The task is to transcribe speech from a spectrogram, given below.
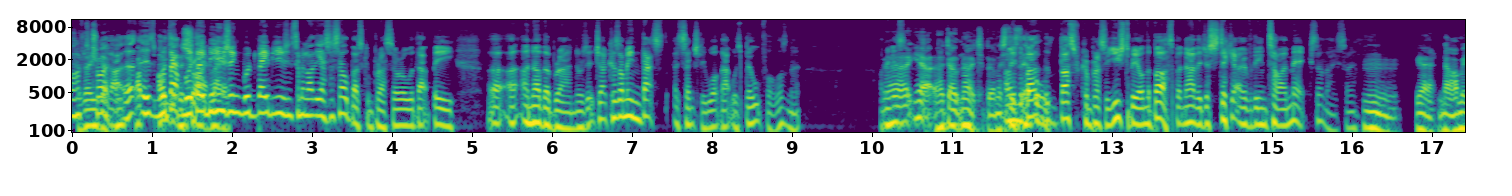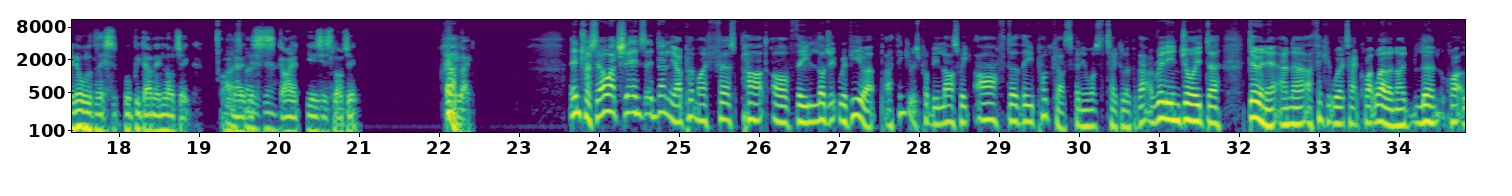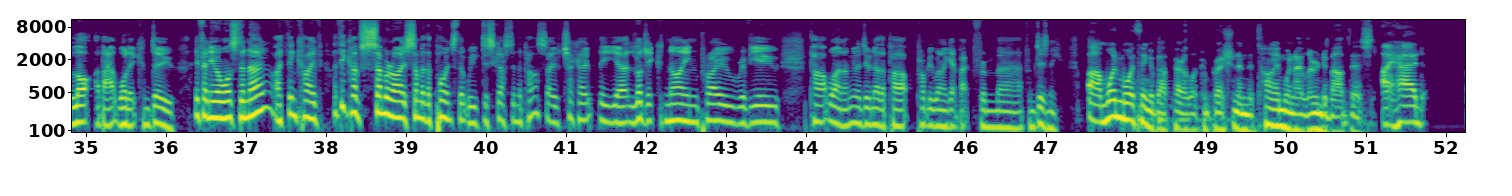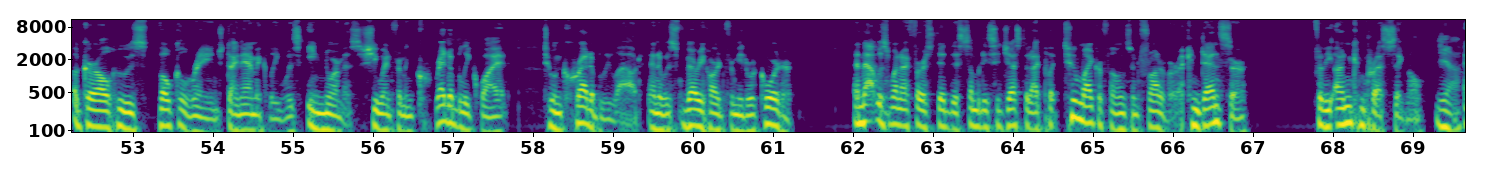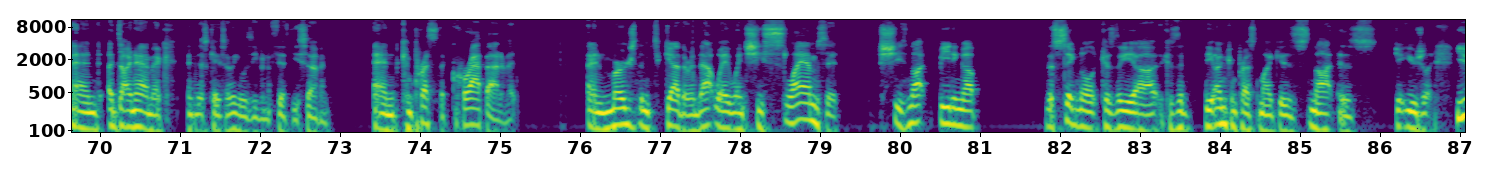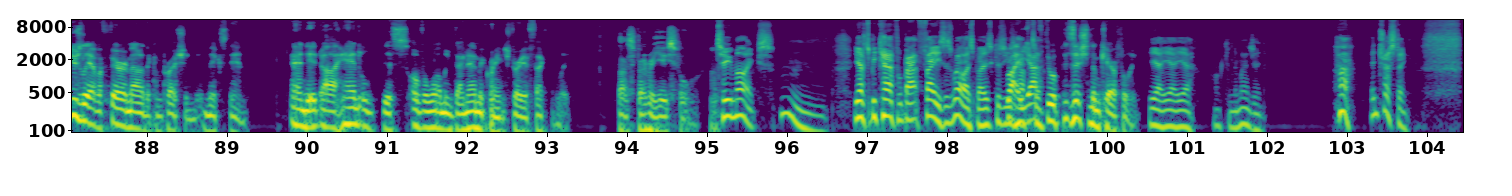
I'll have there to try that. Uh, is- would that would they be later. using would they be using something like the SSL bus compressor, or would that be uh, another brand, or is it? Because I mean, that's essentially what that was built for, wasn't it? I mean, Uh, yeah, I don't know to be honest. I mean, the, bu- all- the bus compressor used to be on the bus, but now they just stick it over the entire mix, don't they? So Yeah, no, I mean, all of this will be done in Logic. I, I know suppose, this yeah. guy uses Logic. Anyway, Interesting. Oh, actually, incidentally, I put my first part of the Logic review up. I think it was probably last week after the podcast. If anyone wants to take a look at that, I really enjoyed uh, doing it, and uh, I think it worked out quite well. And I learned quite a lot about what it can do. If anyone wants to know, I think I've I think I've summarised some of the points that we've discussed in the past. So check out the uh, Logic Nine Pro review part one. I'm going to do another part probably when I get back from uh, from Disney. Um, one more thing about parallel compression and the time when I learned about this. I had a girl whose vocal range dynamically was enormous. She went from incredibly quiet to incredibly loud, and it was very hard for me to record her. And that was when I first did this. Somebody suggested I put two microphones in front of her, a condenser for the uncompressed signal Yeah. and a dynamic, in this case, I think it was even a 57, and compress the crap out of it and merge them together. And that way, when she slams it, she's not beating up the signal because the because the the uncompressed mic is not as usually usually have a fair amount of the compression mixed in, and it uh, handled this overwhelming dynamic range very effectively. that's very useful. Two mics. Hmm. You have to be careful about phase as well, I suppose, because you right, have you to. have to position them carefully. Yeah, yeah, yeah. I can imagine. Huh. Interesting.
